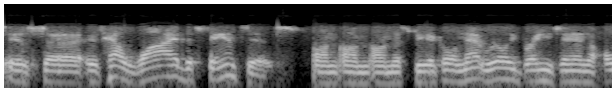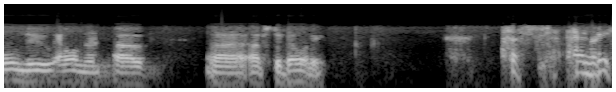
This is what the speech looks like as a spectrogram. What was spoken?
is uh, is how wide the stance is on on on this vehicle, and that really brings in a whole new element of uh, of stability. Henry,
